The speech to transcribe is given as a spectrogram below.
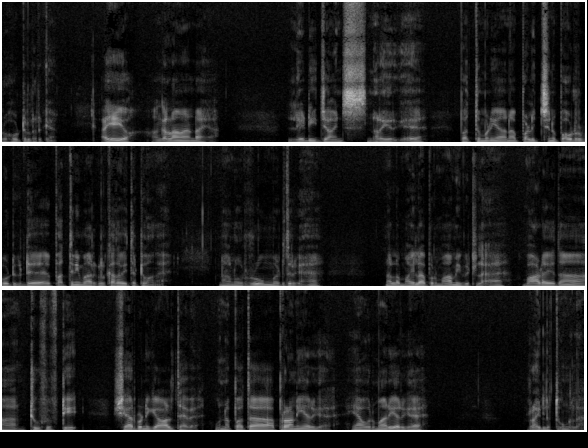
ஒரு ஹோட்டல் இருக்கேன். ஐயையோ அங்கெல்லாம் வேண்டாம்யா லேடி ஜாயின்ஸ் நிறைய இருக்குது பத்து மணி ஆனால் பளிச்சுன்னு பவுடர் போட்டுக்கிட்டு பத்தினிமார்கள் கதவை தட்டுவாங்க. நான் ஒரு ரூம் எடுத்திருக்கேன். நல்ல மயிலாப்பூர் மாமி வீட்டில் வாடகை தான் டூ ஃபிஃப்டி ஷேர் பண்ணிக்க ஆள் தேவை. உன்னை பார்த்தா அப்புறானியாக இருக்க. ஏன் ஒரு மாதிரியா இருக்க? ரயிலில் தூங்கலை.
